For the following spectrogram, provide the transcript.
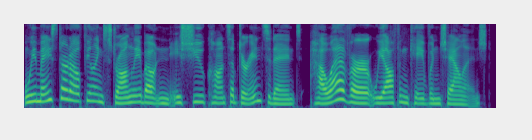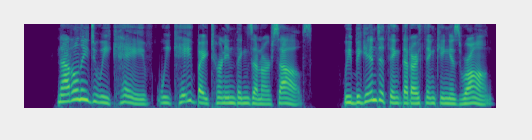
We may start out feeling strongly about an issue, concept, or incident. However, we often cave when challenged. Not only do we cave, we cave by turning things on ourselves. We begin to think that our thinking is wrong.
